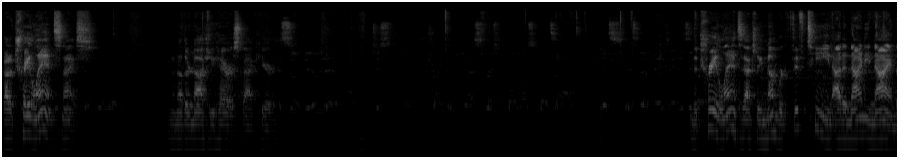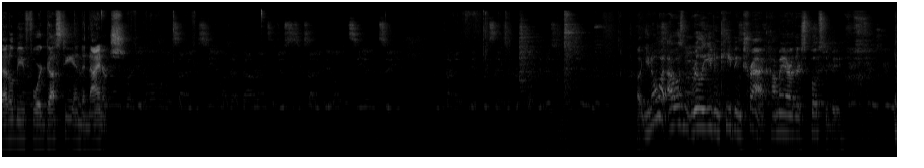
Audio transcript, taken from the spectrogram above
Got a Trey Lance, nice. And another Najee Harris back here. The Trey Lance is actually numbered 15 out of 99. That'll be for Dusty and the Niners. Uh, you know what? I wasn't really even keeping track. How many are there supposed to be? I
